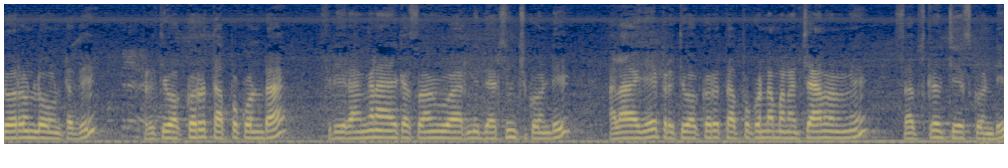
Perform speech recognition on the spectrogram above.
దూరంలో ఉంటుంది. ప్రతి ఒక్కరూ తప్పకుండా శ్రీ రంగనాయక స్వామి వారిని దర్శించుకోండి. అలాగే ప్రతి ఒక్కరూ తప్పకుండా మన ఛానల్ని సబ్స్క్రైబ్ చేసుకోండి.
